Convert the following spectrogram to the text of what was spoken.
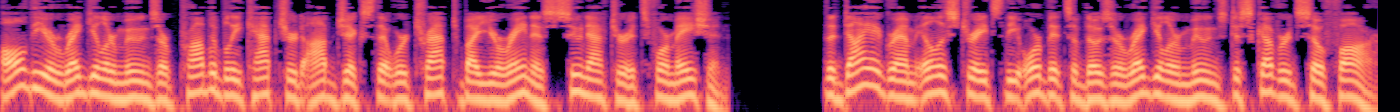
All the irregular moons are probably captured objects that were trapped by Uranus soon after its formation. The diagram illustrates the orbits of those irregular moons discovered so far.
